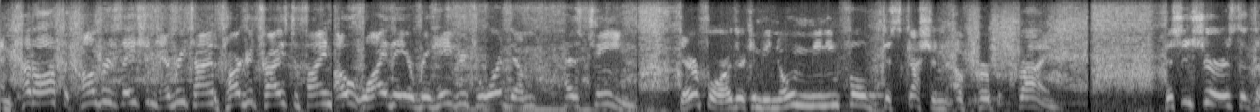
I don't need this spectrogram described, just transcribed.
and cut off the conversation every time the target tries to find out why their behavior toward them has changed. Therefore, there can be no meaningful discussion of perp crime. This ensures that the,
